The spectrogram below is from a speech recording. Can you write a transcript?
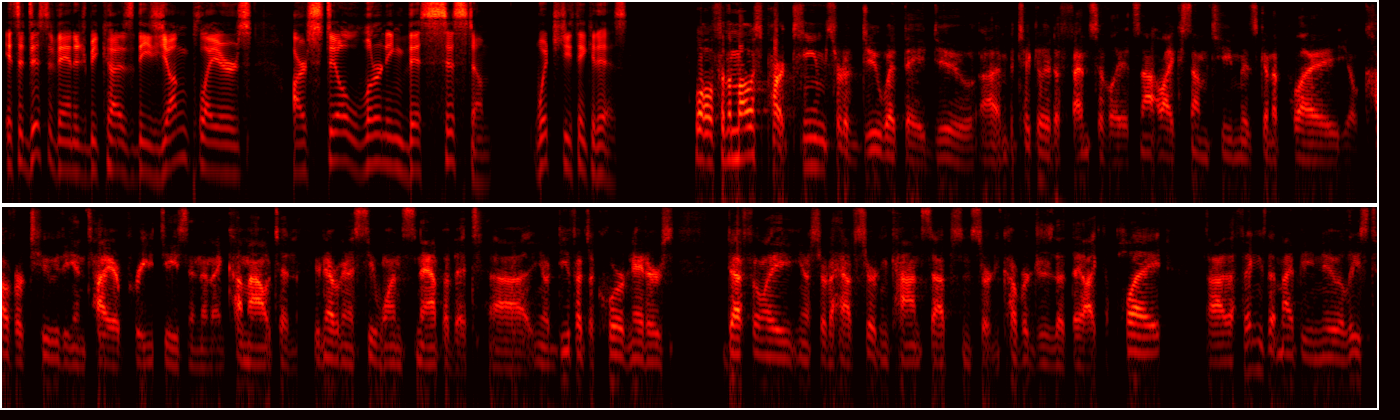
it's a disadvantage because these young players are still learning this system. Which do you think it is? Well, for the most part, teams sort of do what they do, uh, in particular defensively. It's not like some team is going to play, you know, cover two the entire preseason and then come out and you're never going to see one snap of it. Uh, you know, defensive coordinators definitely, you know, sort of have certain concepts and certain coverages that they like to play. Uh, the things that might be new, at least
